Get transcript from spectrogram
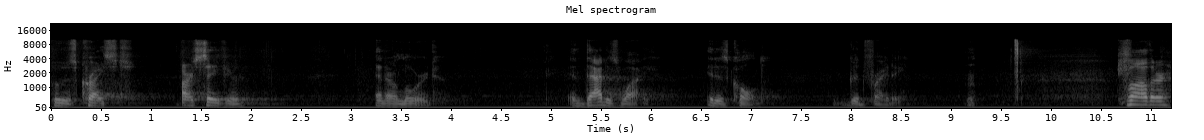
who is Christ, our Savior and our Lord. And that is why it is called Good Friday. Father,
